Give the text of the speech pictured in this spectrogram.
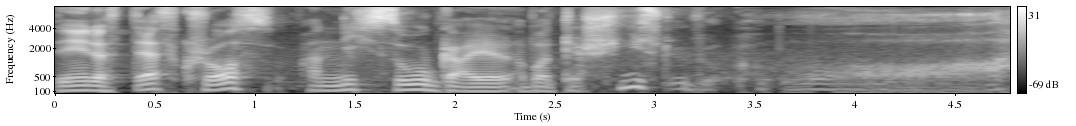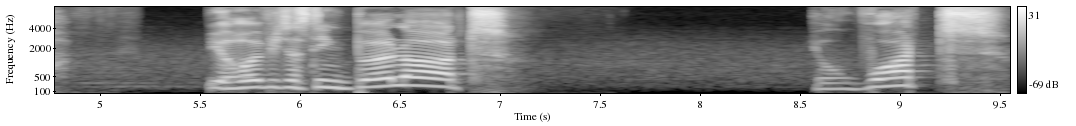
Nee, das Death Cross war nicht so geil, aber der schießt über... Oh, wie häufig das Ding böllert. Yo, what?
